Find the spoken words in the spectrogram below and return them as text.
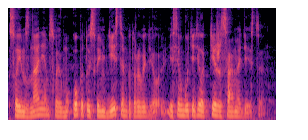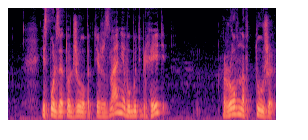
своим знаниям, своему опыту и своим действиям, которые вы делали. Если вы будете делать те же самые действия, используя тот же опыт, те же знания, вы будете приходить ровно в ту же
